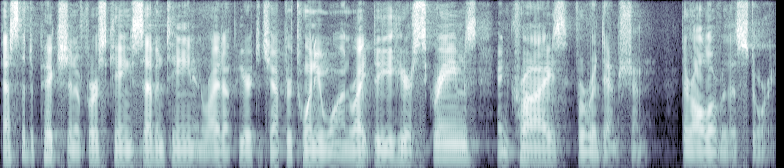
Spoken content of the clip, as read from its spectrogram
That's the depiction of 1 Kings 17 and right up here to chapter 21, right? Do you hear screams and cries for redemption? They're all over this story.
